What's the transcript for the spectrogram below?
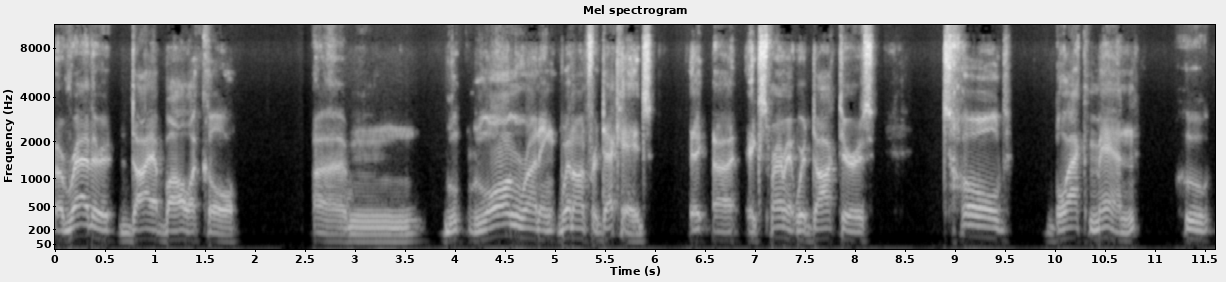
a rather diabolical, um, long running, went on for decades, uh, experiment where doctors told black men who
